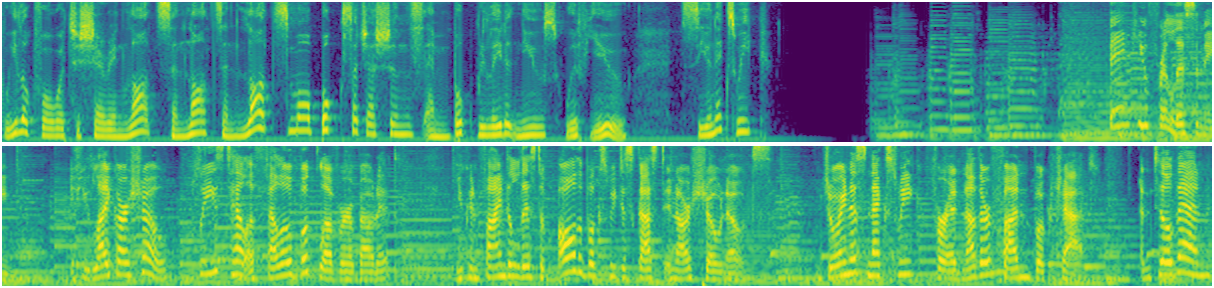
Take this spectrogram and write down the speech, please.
We look forward to sharing lots and lots and lots more book suggestions and book related news with you. See you next week. Thank you for listening. If you like our show, please tell a fellow book lover about it. You can find a list of all the books we discussed in our show notes. Join us next week for another fun book chat. Until then,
